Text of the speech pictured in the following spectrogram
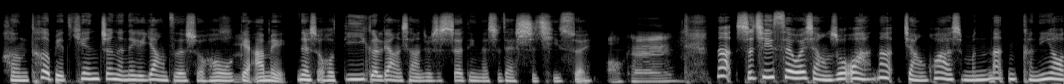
很特别天真的那个样子的时候，给阿美那时候第一个亮相就是设定的是在十七岁。OK。那十七岁，我想说，哇，那讲话什么，那你肯定要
